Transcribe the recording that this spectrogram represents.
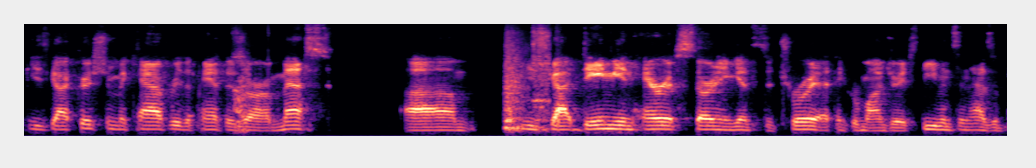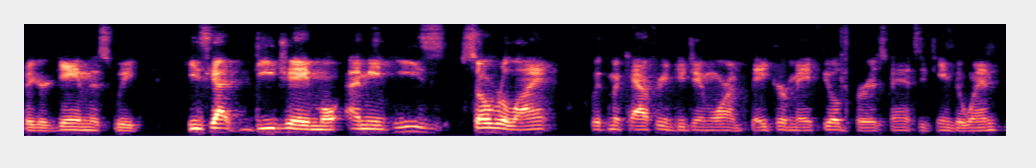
He's got Christian McCaffrey. The Panthers are a mess. Um, he's got Damien Harris starting against Detroit. I think Rhamondre Stevenson has a bigger game this week. He's got DJ Moore. I mean, he's so reliant with McCaffrey and DJ Moore on Baker Mayfield for his fantasy team to win.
